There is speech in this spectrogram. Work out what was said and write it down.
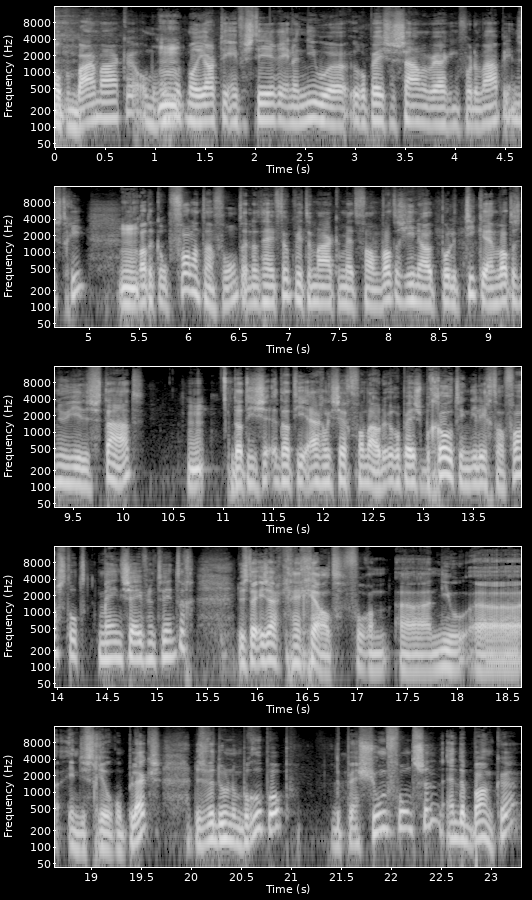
openbaar maken. Om 100 mm. miljard te investeren in een nieuwe Europese samenwerking voor de wapenindustrie. Mm. Wat ik opvallend aan vond, en dat heeft ook weer te maken met van wat is hier nou het politieke en wat is nu hier de staat. Hm. Dat, hij, dat hij eigenlijk zegt van nou de Europese begroting die ligt al vast tot meen 27. Dus daar is eigenlijk geen geld voor een uh, nieuw uh, industrieel complex. Dus we doen een beroep op de pensioenfondsen en de banken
